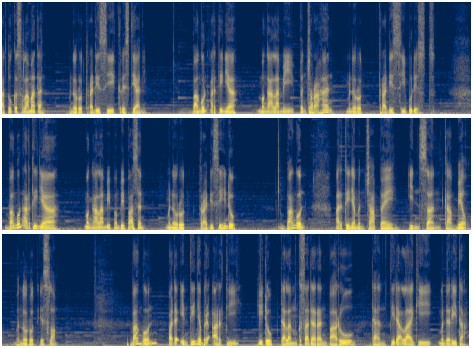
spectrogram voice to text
atau keselamatan menurut tradisi Kristiani. Bangun artinya mengalami pencerahan menurut tradisi Buddhis. Bangun artinya mengalami pembebasan menurut tradisi Hindu. Bangun artinya mencapai insan kamil menurut Islam. Bangun pada intinya berarti hidup dalam kesadaran baru dan tidak lagi menderita.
